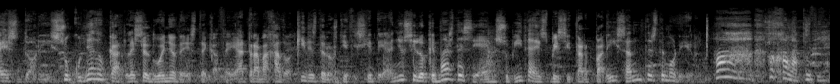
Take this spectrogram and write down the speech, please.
Esta es Doris. Su cuñado Carl es el dueño de este café. Ha trabajado aquí desde los 17 años y lo que más desea en su vida es visitar París antes de morir. Ah, ojalá pudiera.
